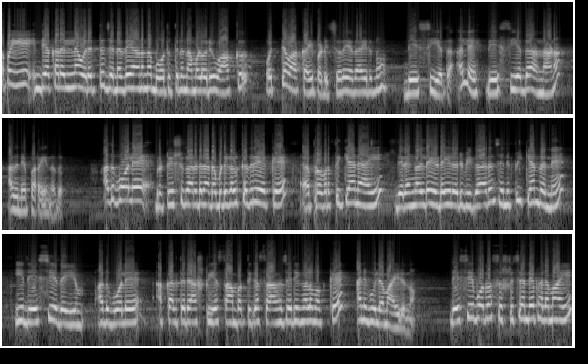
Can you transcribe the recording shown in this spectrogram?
അപ്പൊ ഈ ഇന്ത്യക്കാരെല്ലാം ഒരൊറ്റ ജനതയാണെന്ന ബോധത്തിന് നമ്മൾ ഒരു വാക്ക് ഒറ്റ വാക്കായി പഠിച്ചു. അത് ഏതായിരുന്നു? ദേശീയത അല്ലെ? ദേശീയത എന്നാണ് അതിനെ പറയുന്നത്. അതുപോലെ ബ്രിട്ടീഷുകാരുടെ നടപടികൾക്കെതിരെയൊക്കെ പ്രവർത്തിക്കാനായി ജനങ്ങളുടെ ഇടയിൽ ഒരു വികാരം ജനിപ്പിക്കാൻ തന്നെ ഈ ദേശീയതയും അതുപോലെ അക്കാലത്തെ രാഷ്ട്രീയ സാമ്പത്തിക സാഹചര്യങ്ങളുമൊക്കെ അനുകൂലമായിരുന്നു. ദേശീയ ബോധം സൃഷ്ടിച്ചതിന്റെ ഫലമായി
